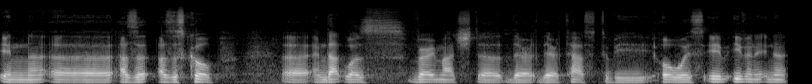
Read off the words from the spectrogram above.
in, uh, as, a, as a scope. Uh, and that was very much the, their, their task, to be always, e even in a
